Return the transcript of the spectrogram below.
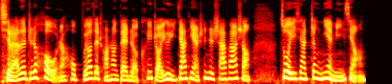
起来了之后，然后不要在床上待着，可以找一个瑜伽垫，甚至沙发上。做一下正念冥想，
